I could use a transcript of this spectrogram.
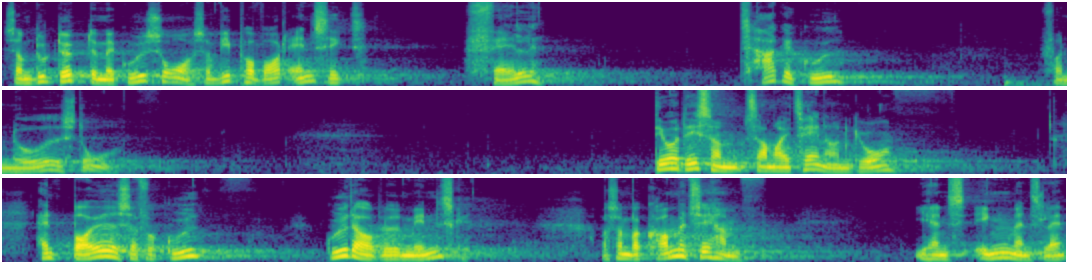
som du døbte med Guds ord, så vi på vort ansigt falde. Takke Gud for noget stor. Det var det, som samaritaneren gjorde. Han bøjede sig for Gud. Gud, der var blevet menneske, og som var kommet til ham i hans ingenmandsland.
